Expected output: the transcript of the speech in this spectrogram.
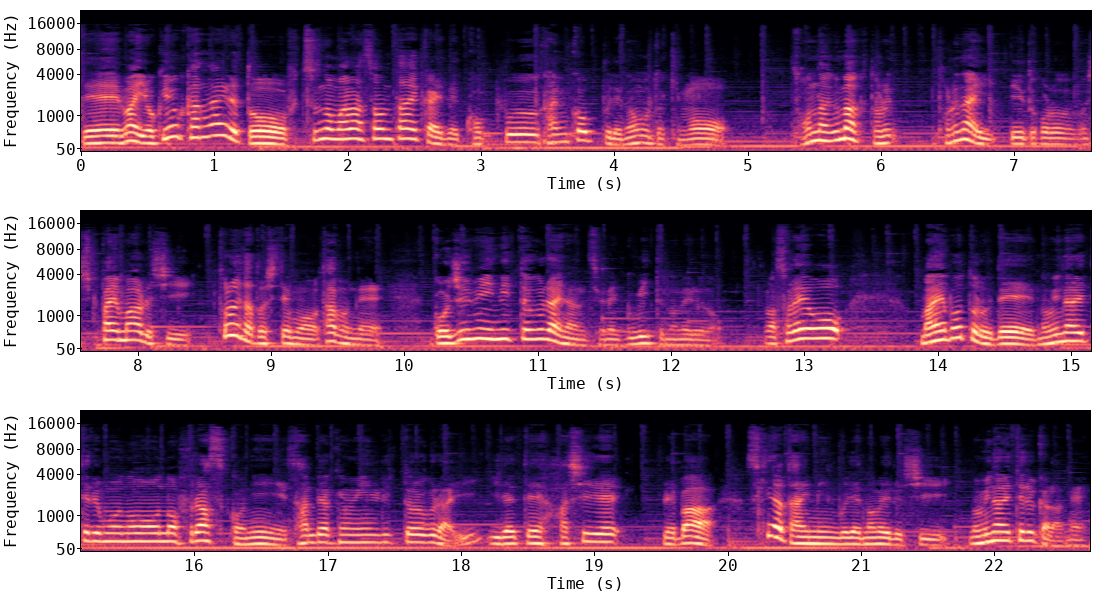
で、まあ、よくよく考えると、普通のマラソン大会でコップ、紙コップで飲む時も、そんなうまく取れ取れないっていうところの失敗もあるし、取れたとしても多分ね、50ml ぐらいなんですよね、グビって飲めるの。まあ、それをマイボトルで飲み慣れてるもののフラスコに 300ml ぐらい入れて走れれば好きなタイミングで飲めるし飲み慣れてるからね。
